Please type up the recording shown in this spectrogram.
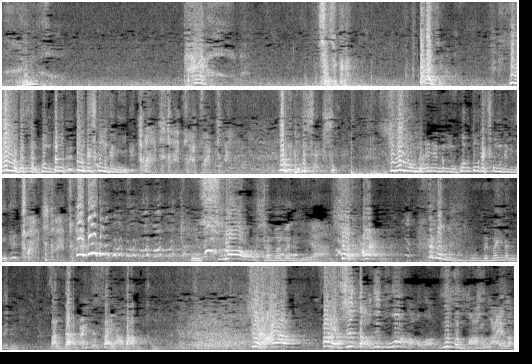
很好，太好了。小心看，看见了吗？所有的闪光灯都在冲着你，唰唰唰唰唰，不停的闪烁。所有男人的目光都在冲着你，唰唰唰唰。你笑什么嘛你呀、笑啥玩意儿？这么没没没能的你，咱这玩意儿个三丫档笑啥呀？范老师导的多好啊！那么忙来了，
